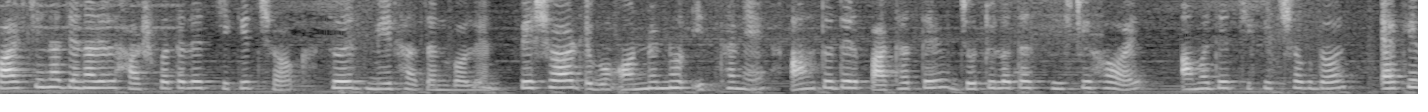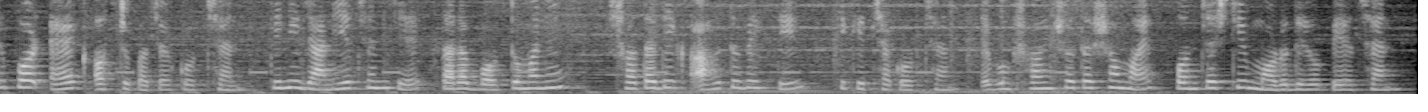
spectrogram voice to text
পারচিনা জেনারেল হাসপাতালের চিকিৎসক সৈয়দ মীর হাসান বলেন পেশোয়ার এবং অন্যান্য স্থানে আহতদের পাঠাতে জটিলতার সৃষ্টি হয় আমাদের চিকিৎসক দল একের পর এক অস্ত্রোপচার করছেন। তিনি জানিয়েছেন যে তারা বর্তমানে শতাধিক আহত ব্যক্তির চিকিৎসা করছেন এবং সহিংসতার সময় পঞ্চাশটি মরদেহ পেয়েছেন।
